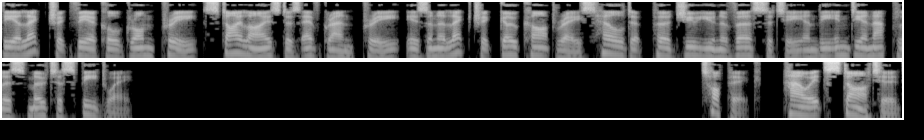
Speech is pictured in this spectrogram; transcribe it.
The Electric Vehicle Grand Prix stylized as EV Grand Prix is an electric go-kart race held at Purdue University and the Indianapolis Motor Speedway. How it started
